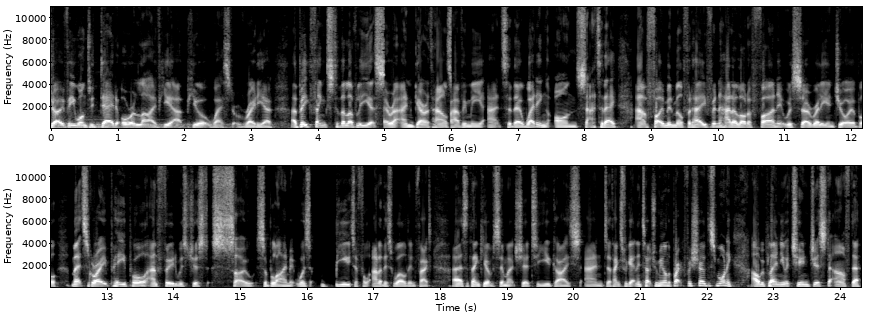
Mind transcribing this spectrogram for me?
Jovi wanted dead or alive here at Pure West Radio. A big thanks to the lovely Sarah and Gareth House for having me at their wedding on Saturday at Foam in Milford Haven. Had a lot of fun. It was uh, really enjoyable. Met some great people, and food was just so sublime. It was beautiful, out of this world, in fact. Uh, so thank you ever so much uh, to you guys, and uh, thanks for getting in touch with me on the breakfast show this morning. I'll be playing you a tune just after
